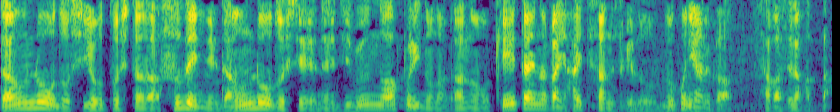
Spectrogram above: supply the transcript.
ダウンロードしようとしたら、すでにね、ダウンロードしてね、自分のアプリの中、あの、携帯の中に入ってたんですけど、どこにあるか探せなかった。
